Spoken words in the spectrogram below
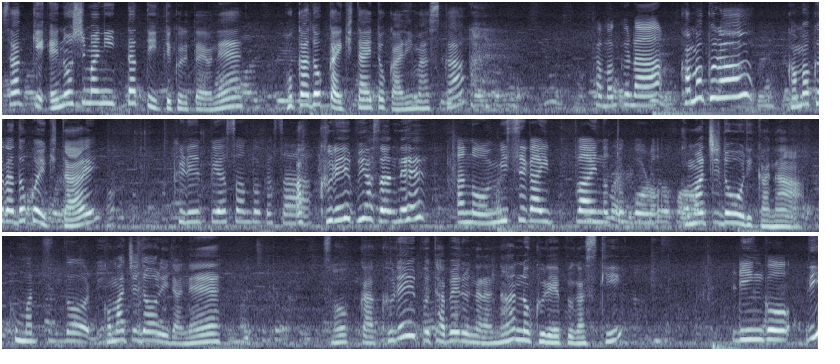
さっき江ノ島に行ったって言ってくれたよね他どっか行きたいとかありますか？鎌倉。鎌倉？鎌倉どこ行きたい？クレープ屋さんとかあさ。クレープ屋さんね。あのお店がいっぱいのところ。小町通りかな。小町通り。小町通りだね。そっかクレープ食べるなら何のクレープが好き？りんごリン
